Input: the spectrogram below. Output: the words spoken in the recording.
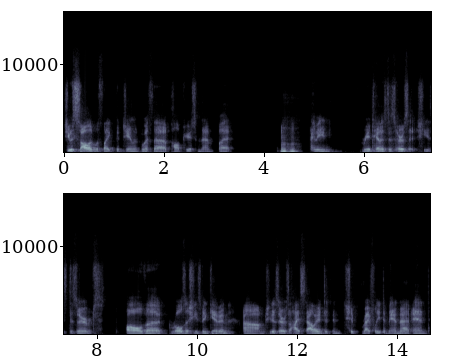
she was solid with like the Jalen with uh, Paul Pierce and them, but mm-hmm. I mean, Maria Taylor deserves it. She's deserved all the roles that she's been given. Um, she deserves a high salary and, and, should rightfully demand that. And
